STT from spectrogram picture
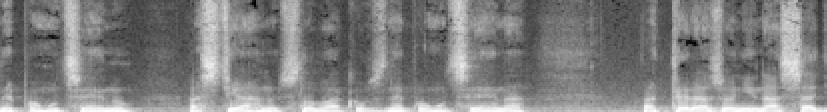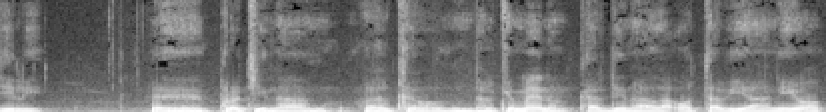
Nepomucénu a stiahnuť Slovákov z Nepomucéna. A teraz oni nasadili e, proti nám veľkého, veľké meno kardinála Ottavianio,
